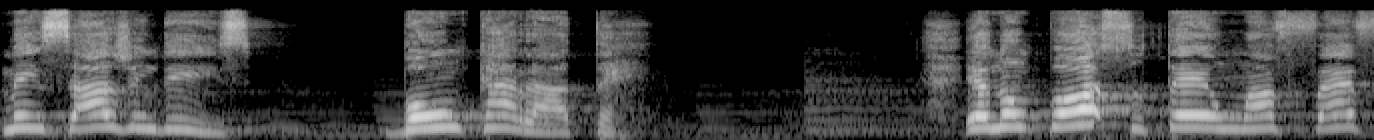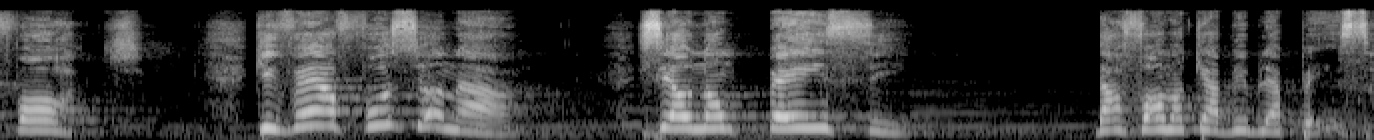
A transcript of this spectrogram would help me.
mensagem diz: bom caráter. Eu não posso ter uma fé forte que venha funcionar se eu não pense da forma que a Bíblia pensa.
